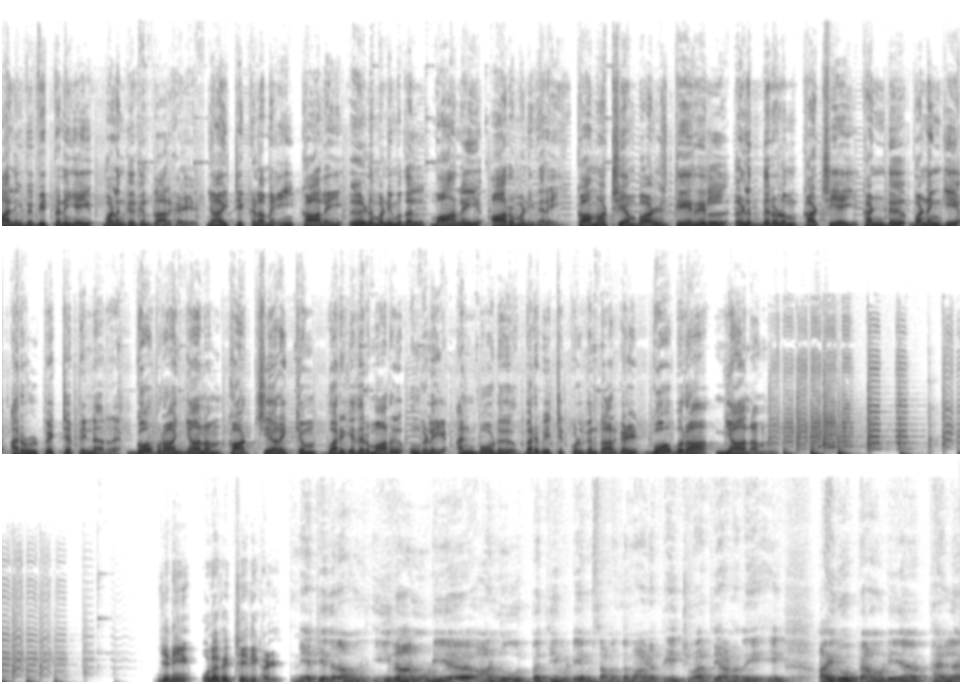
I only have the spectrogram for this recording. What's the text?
மலிவு விற்பனையை வழங்குகின்றார்கள். ஞாயிற்றுக்கிழமை காலை ஏழு மணி முதல் மாலை ஆறு மணி வரை. காமாட்சி அம்பாள் தேரில் எழுந்தருளும் காட்சியை கண்டு வணங்கி அருள் பெற்ற பின்னர் கோபுரா ஞானம் காட்சி அறைக்கும் வருகை தருமாறு உங்களை அன்போடு வரவேற்றுக் கொள்கின்றார்கள் கோபுரா ஞானம். இனி உலகச் செய்திகள். நேற்றைய தினம் ஈரானுடைய அணு உற்பத்தி விடயம் சம்பந்தமான பேச்சுவார்த்தையானது ஐரோப்பாவுடைய பல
